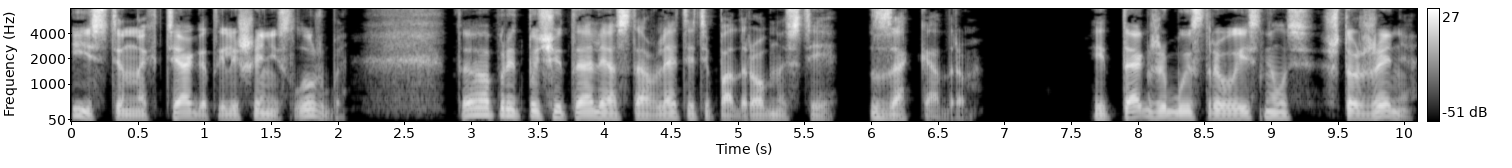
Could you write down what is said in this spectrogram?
истинных тягот и лишений службы, то предпочитали оставлять эти подробности за кадром. И также быстро выяснилось, что Женя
